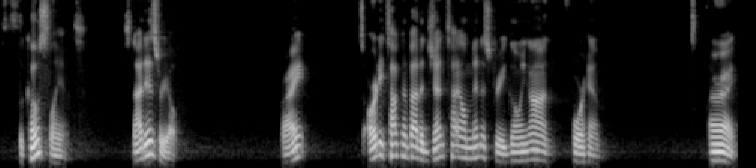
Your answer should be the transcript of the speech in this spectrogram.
It's the coastlands. It's not Israel. Right? It's already talking about a Gentile ministry going on for him. All right.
